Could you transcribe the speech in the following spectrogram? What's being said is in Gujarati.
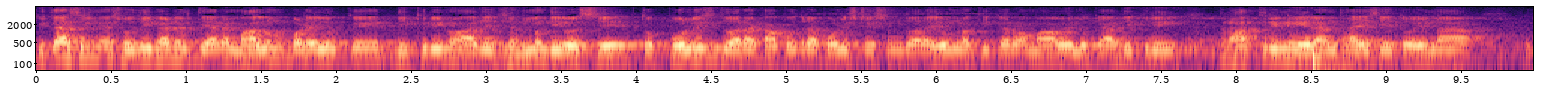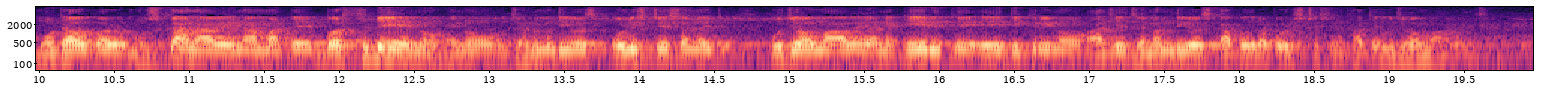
પિતાશ્રીને શોધી કાઢેલ ત્યારે માલુમ પડેલું કે દીકરીનો આજે જન્મદિવસ છે, તો પોલીસ દ્વારા, કાપોદ્રા પોલીસ સ્ટેશન દ્વારા એવું નક્કી કરવામાં આવેલું કે આ દીકરી રાત્રિની હેરાન થાય છે, તો એના મોઢા ઉપર મુસ્કાન આવે, એના માટે બર્થડે એનો એનો જન્મદિવસ પોલીસ સ્ટેશને જ ઉજવવામાં આવે અને એ રીતે એ દીકરીનો આજે જન્મદિવસ કાપોદ્રા પોલીસ સ્ટેશન ખાતે ઉજવવામાં આવેલ છે.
